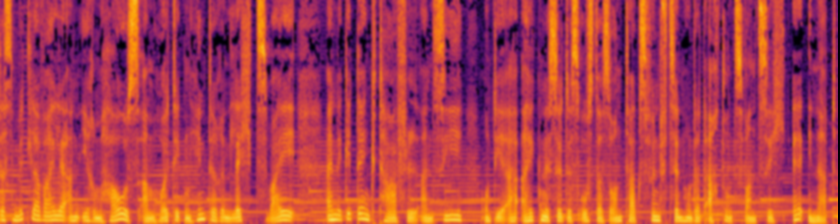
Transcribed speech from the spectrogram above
dass mittlerweile an ihrem Haus am heutigen hinteren Lech 2 eine Gedenktafel an sie und die Ereignisse des Ostersonntags 1528 erinnert.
